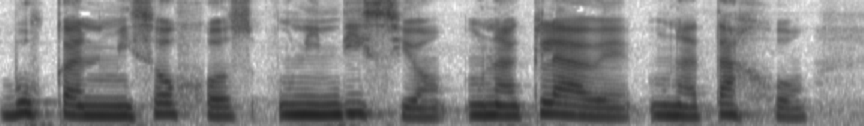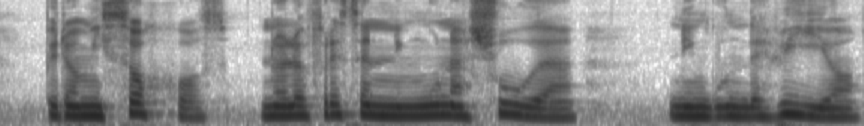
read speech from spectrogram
Busca en mis ojos un indicio, una clave, un atajo, pero mis ojos no le ofrecen ninguna ayuda, ningún desvío.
